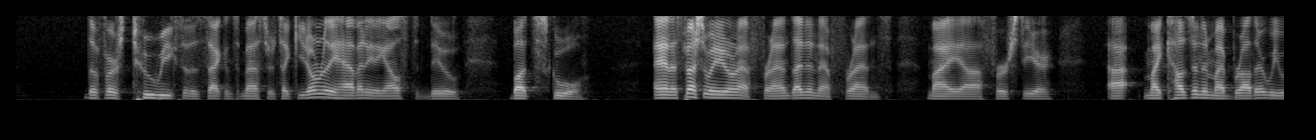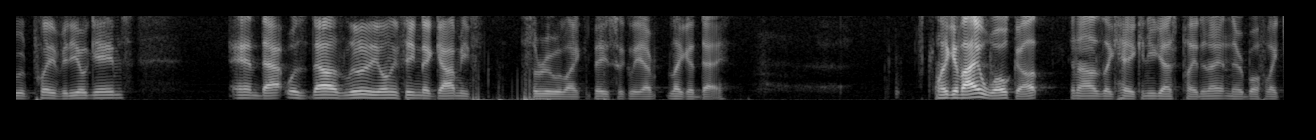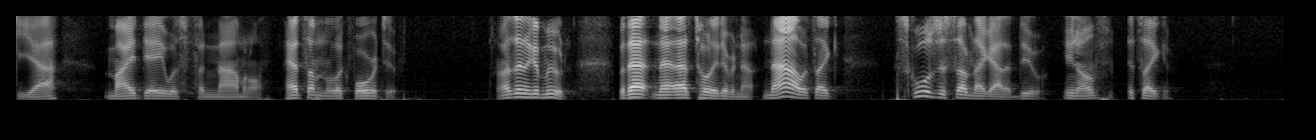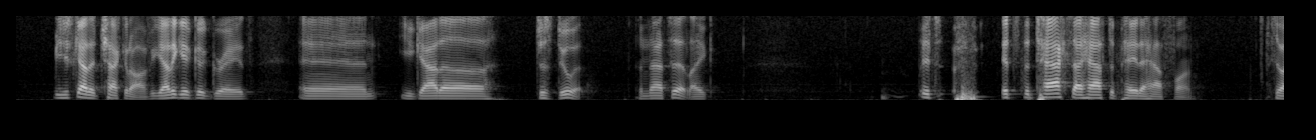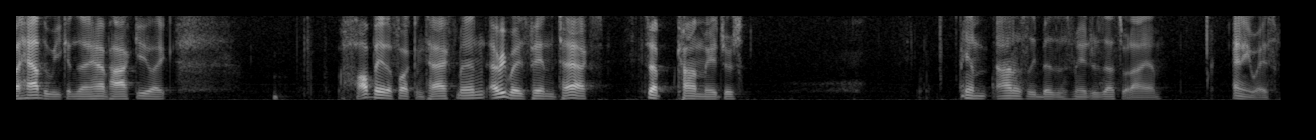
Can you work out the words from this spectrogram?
the first two weeks of the second semester, it's like you don't really have anything else to do but school. And especially when you don't have friends. I didn't have friends my uh, first year uh, my cousin and my brother, we would play video games, and that was that was literally the only thing that got me th- through like basically like a day. Like if I woke up and I was like, "Hey, can you guys play tonight?" and they're both like, "Yeah," my day was phenomenal. I had something to look forward to. I was in a good mood, but that that's totally different now. Now it's like school's just something I gotta do. You know, it's like you just gotta check it off. You gotta get good grades and you gotta just do it, and that's it. Like it's it's the tax I have to pay to have fun. So I have the weekends. I have hockey. Like I'll pay the fucking tax, man. Everybody's paying the tax except com majors. And honestly, business majors. That's what I am. Anyways,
